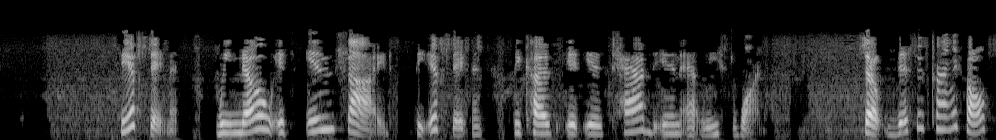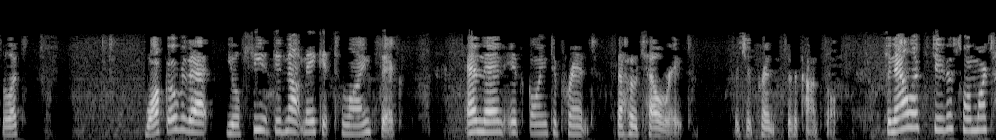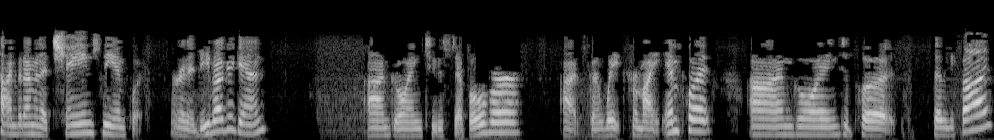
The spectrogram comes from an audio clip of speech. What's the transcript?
the if statement. We know it's inside the if statement because it is tabbed in at least one. So this is currently false, so let's walk over that. You'll see it did not make it to line 6, and then it's going to print the hotel rate, which it prints to the console. So now let's do this one more time, but I'm going to change the input. We're going to debug again. I'm going to step over. Uh, it's going to wait for my input. I'm going to put 75.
